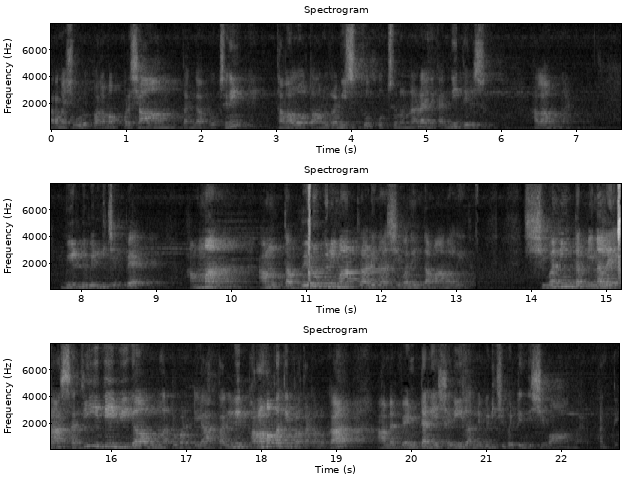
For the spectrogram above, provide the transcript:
పరమశివుడు పరమ ప్రశాంతంగా కూర్చుని తనలో తాను రమిస్తూ కూర్చునున్నాడు. ఆయనకు అన్నీ తెలుసు. అలా ఉన్నాడు. వీళ్ళు వెళ్ళి చెప్పారు అమ్మ అంత వెలుగుని మాట్లాడినా శివనింద మానలేదు. శివనింద వినలేక సతీదేవిగా ఉన్నటువంటి ఆ తల్లి పరమపతివ్రత కనుక ఆమె వెంటనే శరీరాన్ని విడిచిపెట్టింది శివ అన్నాడు. అంతే.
